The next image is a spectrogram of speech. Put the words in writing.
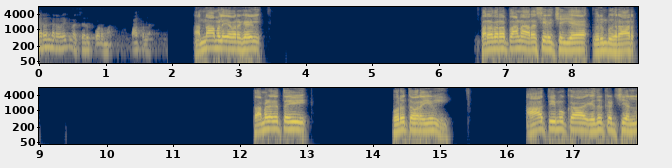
இறங்குற வரைக்கும் நான் செருப்பு போட மாட்டேன். பார்த்தலாம் அண்ணாமலை அவர்கள் பரபரப்பான அரசியலை செய்ய விரும்புகிறார். தமிழகத்தை பொறுத்தவரையில் அதிமுக எதிர்கட்சி அல்ல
